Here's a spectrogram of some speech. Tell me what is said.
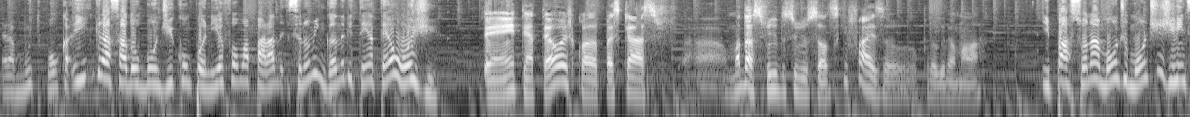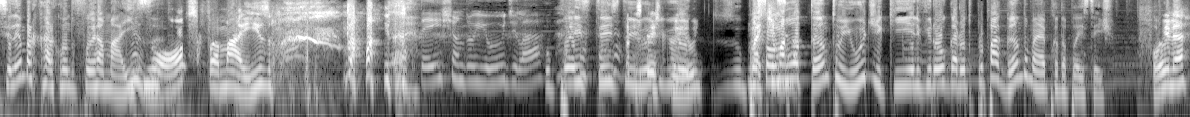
era muito bom, cara. E engraçado, o Bom Dia e Companhia foi uma parada, se não me engano, ele tem até hoje. Tem, tem até hoje. Parece que as- a- uma das filhas do Silvio Santos que faz o, o programa lá. E passou na mão de um monte de gente. Você lembra, cara, quando foi a Maísa? Nossa, foi a Maísa. Da Maísa. Station do Yuji lá. O Playstation do. PlayStation Yuji. O Mas pessoal uma- zoou tanto o Yuji que ele virou garoto propaganda uma época da Playstation. Foi, né?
